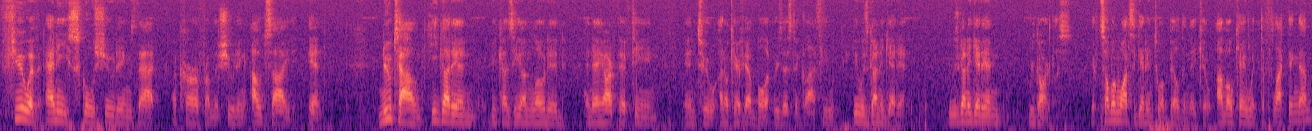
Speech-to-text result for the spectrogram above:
few, if any, school shootings that occur from the shooting outside in. Newtown, he got in because he unloaded an AR-15 into, I don't care if you have bullet-resistant glass, he, he was gonna get in. He was gonna get in regardless. If someone wants to get into a building, they kill. I'm okay with deflecting them,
